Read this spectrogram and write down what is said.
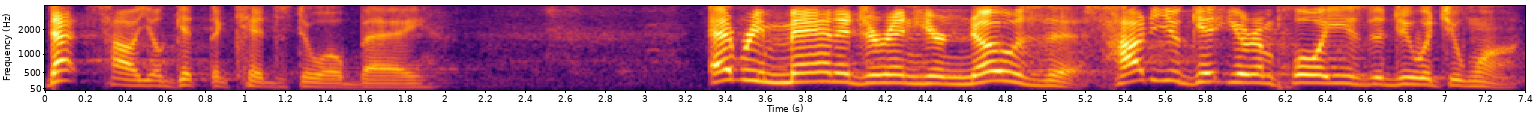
That's how you'll get the kids to obey. Every manager in here knows this. How do you get your employees to do what you want?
